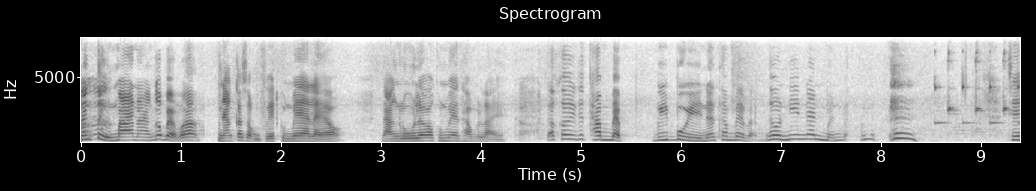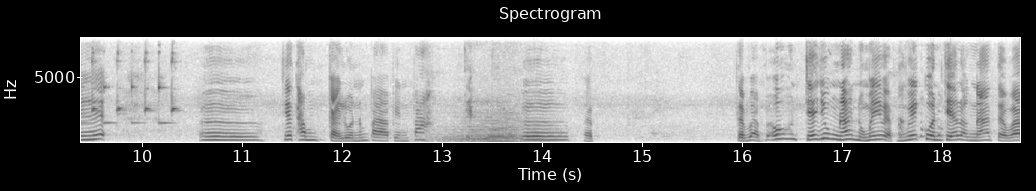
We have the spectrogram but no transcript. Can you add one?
นางตื่นมานางก็แบบว่านางก็ส่องเฟซคุณแม่แล้ว นางรู้แล้วว่าคุณแม่ทำอะไร แล้วก็จะทำแบบบุยๆนะทำแบบโน่นนี่นั่นเหมือนแบบเจ๊เออเจ๊ทำไก่รวนน้ำปลาเป็นป่ะเออแบบ แต่แบบโอ้เจ๊ยุ่งนะหนูไม่แบบไม่กวนเจ๊หรอกนะ แต่ว่า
